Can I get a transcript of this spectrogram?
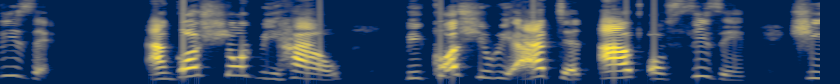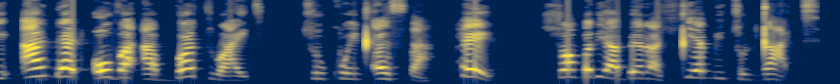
season. And God showed me how, because she reacted out of season, she handed over her birthright to Queen Esther. Hey, somebody, I better hear me tonight.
